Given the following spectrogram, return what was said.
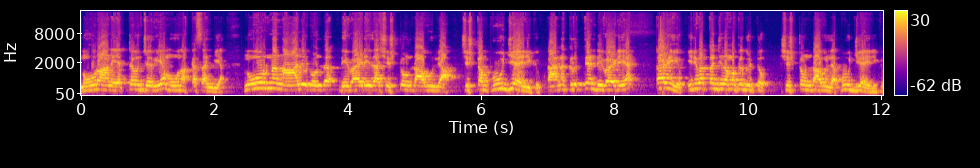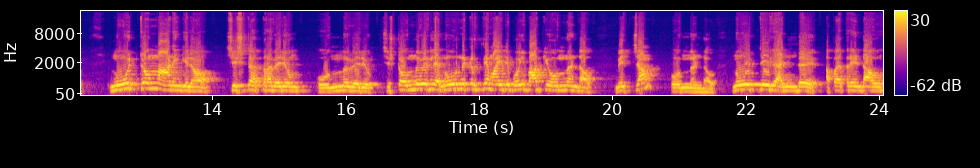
നൂറാണ് ഏറ്റവും ചെറിയ മൂന്നക്ക സംഖ്യ. നൂറിനെ നാല് കൊണ്ട് ഡിവൈഡ് ചെയ്താൽ ശിഷ്ടം ഉണ്ടാവില്ല ശിഷ്ടം പൂജ്യമായിരിക്കും. കാരണം കൃത്യം ഡിവൈഡ് ചെയ്യാൻ കഴിയും. ഇരുപത്തഞ്ച് നമുക്ക് കിട്ടും. ശിഷ്ടം ഉണ്ടാവില്ല പൂജ്യമായിരിക്കും. നൂറ്റൊന്നാണെങ്കിലോ ശിഷ്ടം എത്ര വരും? ഒന്ന് വരും. ശിഷ്ടം ഒന്ന് വരില്ലേ? നൂറിന് കൃത്യമായിട്ട് പോയി ബാക്കി ഒന്നുണ്ടാവും മിച്ചം ഒന്നുണ്ടാവും നൂറ്റി രണ്ട് അപ്പൊ എത്രയുണ്ടാവും?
